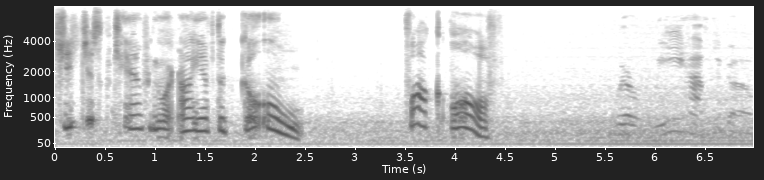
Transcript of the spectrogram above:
she's just camping where I have to go. Fuck off. Where we have to go.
